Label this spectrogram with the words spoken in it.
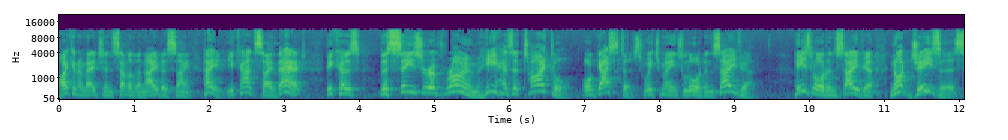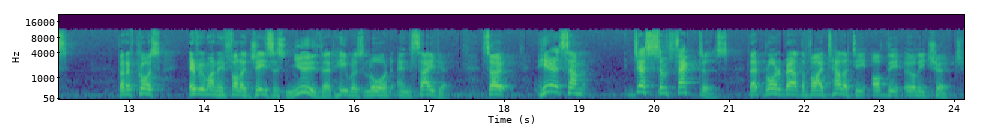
I can imagine some of the neighbours saying, Hey, you can't say that because the Caesar of Rome, he has a title, Augustus, which means Lord and Saviour. He's Lord and Saviour, not Jesus. But of course, everyone who followed Jesus knew that he was Lord and Saviour. So here are some just some factors that brought about the vitality of the early church.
